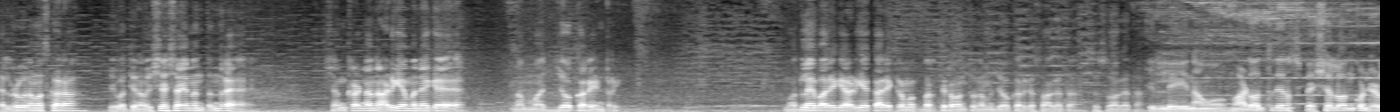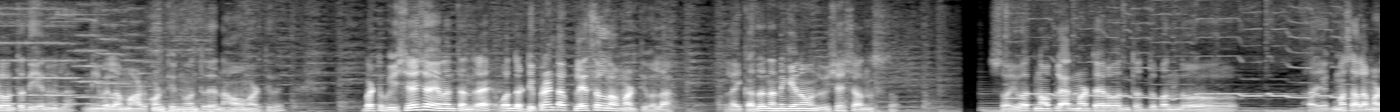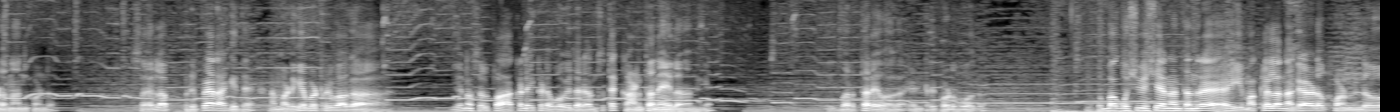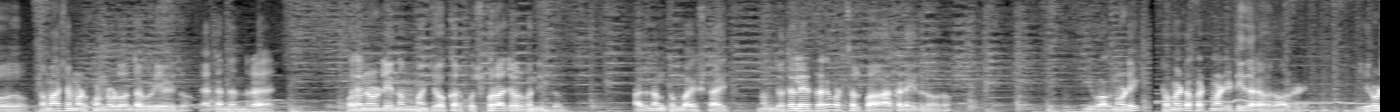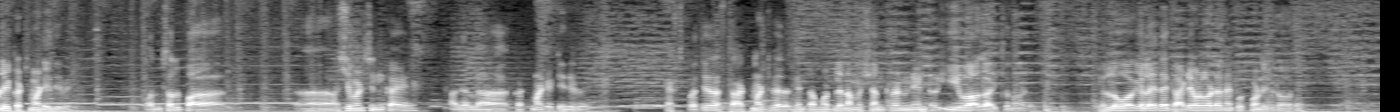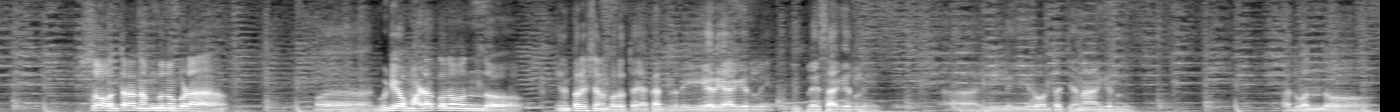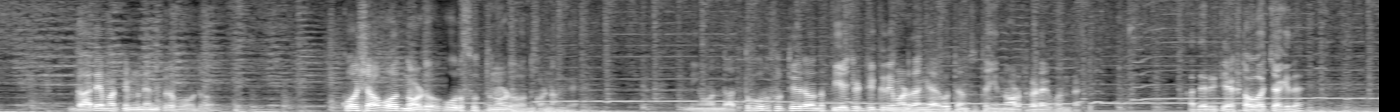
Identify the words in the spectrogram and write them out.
ಎಲ್ರಿಗೂ ನಮಸ್ಕಾರ. ಇವತ್ತಿನ ವಿಶೇಷ ಏನಂತಂದರೆ, ಶಂಕರಣ್ಣನ ಅಡುಗೆ ಮನೆಗೆ ನಮ್ಮ ಜೋಕರ್ ಎಂಟ್ರಿ. ಮೊದಲನೇ ಬಾರಿಗೆ ಅಡುಗೆ ಕಾರ್ಯಕ್ರಮಕ್ಕೆ ಬರ್ತಿರೋವಂಥ ನಮ್ಮ ಜೋಕರ್ಗೆ ಸ್ವಾಗತ, ಸುಸ್ವಾಗತ. ಇಲ್ಲಿ ನಾವು ಮಾಡುವಂಥದ್ದೇನು ಸ್ಪೆಷಲ್ ಅಂದ್ಕೊಂಡು ಹೇಳುವಂಥದ್ದು ಏನೂ ಇಲ್ಲ. ನೀವೆಲ್ಲ ಮಾಡ್ಕೊಂಡು ತಿನ್ನುವಂಥದ್ದೇ ನಾವು ಮಾಡ್ತೀವಿ. ಬಟ್ ವಿಶೇಷ ಏನಂತಂದರೆ, ಒಂದು ಡಿಫ್ರೆಂಟಾಗಿ ಪ್ಲೇಸಲ್ಲಿ ನಾವು ಮಾಡ್ತೀವಲ್ಲ ಲೈಕ್ ಅದು ನನಗೇನೋ ಒಂದು ವಿಶೇಷ ಅನ್ನಿಸ್ತು. ಸೊ ಇವತ್ತು ನಾವು ಪ್ಲ್ಯಾನ್ ಮಾಡ್ತಾ ಇರುವಂಥದ್ದು ಬಂದು ಎಗ್ ಮಸಾಲ ಮಾಡೋಣ ಅಂದ್ಕೊಂಡು. ಸೊ ಎಲ್ಲ ಪ್ರಿಪೇರ್ ಆಗಿದೆ. ನಮ್ಮ ಅಡುಗೆ ಭಟ್ರು ಇವಾಗ ಏನೋ ಸ್ವಲ್ಪ ಆ ಕಡೆ ಈ ಕಡೆ ಹೋಗಿದ್ದಾರೆ ಅನಿಸುತ್ತೆ. ಕಾಣ್ತಾನೇ ಇಲ್ಲ ನನಗೆ. ಈಗ ಬರ್ತಾರೆ ಇವಾಗ ಎಂಟ್ರಿ ಕೊಡ್ಬೋದು. ತುಂಬ ಖುಷಿ ವಿಷಯ ಏನಂತಂದರೆ, ಈ ಮಕ್ಕಳೆಲ್ಲ ನಗೆ ಆಡಿಕೊಂಡು ತಮಾಷೆ ಮಾಡ್ಕೊಂಡು ನೋಡುವಂಥ ವಿಡಿಯೋ ಇದು. ಯಾಕಂತಂದರೆ ಹೊರ ನೋಡಲಿ ನಮ್ಮ ಜೋಕರ್ ಪುಷ್ಪರಾಜ್ ಅವ್ರು ಬಂದಿದ್ದು. ಅದು ನಂಗೆ ತುಂಬ ಇಷ್ಟ ಆಯಿತು. ನಮ್ಮ ಜೊತೆಲೇ ಇರ್ತಾರೆ ಬಟ್ ಸ್ವಲ್ಪ ಆ ಕಡೆ ಇದ್ರು ಅವರು. ಇವಾಗ ನೋಡಿ ಟೊಮೆಟೊ ಕಟ್ ಮಾಡಿ ಇಟ್ಟಿದ್ದಾರೆ ಅವರು ಆಲ್ರೆಡಿ ಈರುಳ್ಳಿ ಕಟ್ ಮಾಡಿದ್ದೀವಿ. ಒಂದು ಸ್ವಲ್ಪ ಹಸಿಮೆಣಸಿನ್ಕಾಯಿ ಅದೆಲ್ಲ ಕಟ್ ಮಾಡಿ ಇಟ್ಟಿದ್ದೀವಿ. ನೆಕ್ಸ್ಟ್ ಪ್ರತಿದಿನ ಸ್ಟಾರ್ಟ್ ಮಾಡ್ತೀವಿ. ಅದಕ್ಕಿಂತ ಮೊದಲೇ ನಮ್ಮ ಶಂಕರನ್ ನೆಂಟ್ರು ಇವಾಗ ಆಯಿತು ನೋಡಿ. ಎಲ್ಲೂ ಹೋಗಿಲ್ಲ, ಇದೆ ಗಾಡಿ ಒಳಗಡೆನೆ ಕೂತ್ಕೊಂಡಿದ್ರು ಅವರು. ಸೊ ಒಂಥರ ನಮಗೂ ಕೂಡ ವಿಡಿಯೋ ಮಾಡೋಕ್ಕೂ ಒಂದು ಇನ್ಸ್ಪಿರೇಷನ್ ಬರುತ್ತೆ. ಯಾಕಂತಂದರೆ ಈ ಏರಿಯಾ ಆಗಿರಲಿ, ಈ ಪ್ಲೇಸ್ ಆಗಿರಲಿ ಇಲ್ಲಿ ಇರುವಂಥ ಜನ ಆಗಿರಲಿ ಅದು ಒಂದು ಗಾದೆ ಮತ್ತು ನಿಮ್ಗೆ ನೆನಪಿರ್ಬೋದು. ಕೋಶ ಓದ್ ನೋಡು, ಊರು ಸುತ್ತು ನೋಡು ಅಂದ್ಕೊಂಡಂಗೆ ನೀವು ಒಂದು ಹತ್ತು ಊರು ಸುತ್ತಿದ್ರೆ ಒಂದು ಪಿ ಎಚ್ ಡಿ ಡಿಗ್ರಿ ಮಾಡ್ದಂಗೆ ಆಗುತ್ತೆ ಅನಿಸುತ್ತೆ ಈ ನಾರ್ತ್ ಕಡೆಗೆ ಬಂದರೆ. ಅದೇ ರೀತಿ ಸ್ಟವ್ ಹಚ್ಚಾಗಿದೆ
